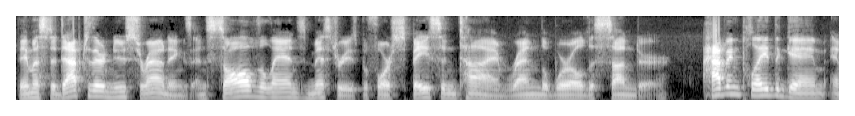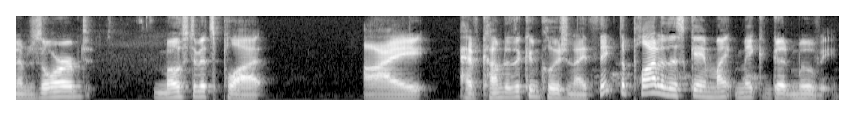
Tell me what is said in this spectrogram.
They must adapt to their new surroundings and solve the land's mysteries before space and time rend the world asunder. Having played the game and absorbed most of its plot, I have come to the conclusion I think the plot of this game might make a good movie.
